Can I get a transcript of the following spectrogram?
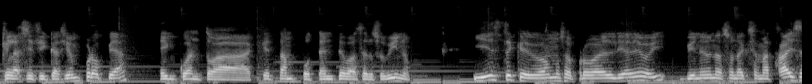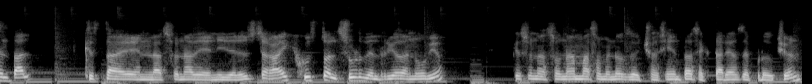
clasificación propia en cuanto a qué tan potente va a ser su vino. Y este que vamos a probar el día de hoy viene de una zona que se llama Treisental, que está en la zona de Niederösterreich, justo al sur del río Danubio que es una zona más o menos de 800 hectáreas de producción,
